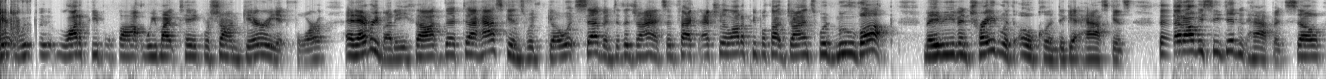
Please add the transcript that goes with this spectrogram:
A lot of people thought we might take Rashan Gary at four, and everybody thought that uh, Haskins would go at seven to the Giants. In fact, actually, a lot of people thought Giants would move up, maybe even trade with Oakland to get Haskins. That, that obviously didn't happen. So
